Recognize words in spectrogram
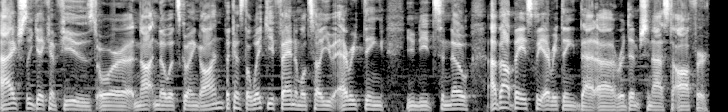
actually get confused or not know what's going on because the wiki fandom will tell you everything you need to know about basically everything that uh, Redemption has to offer.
